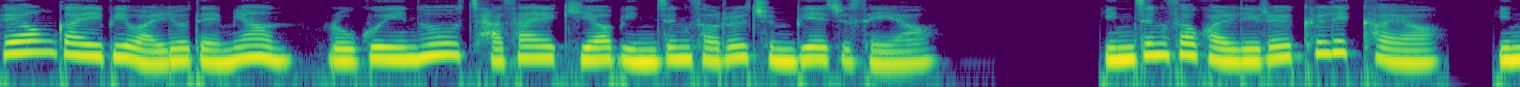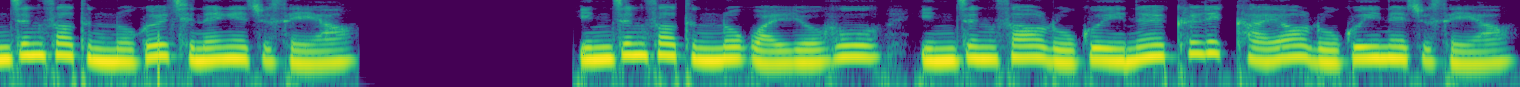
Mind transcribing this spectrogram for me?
회원가입이 완료되면 로그인 후 자사의 기업 인증서를 준비해 주세요. 인증서 관리를 클릭하여 인증서 등록을 진행해 주세요. 인증서 등록 완료 후 인증서 로그인을 클릭하여 로그인해 주세요.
